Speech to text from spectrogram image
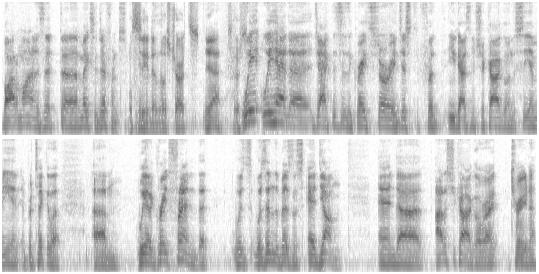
bottom line is that uh, makes a difference. We'll see know. it in those charts. Yeah, Seriously. we we had uh, Jack. This is a great story, just for you guys in Chicago and the CME in, in particular. Um, we had a great friend that was was in the business, Ed Young, and uh, out of Chicago, right, trader.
